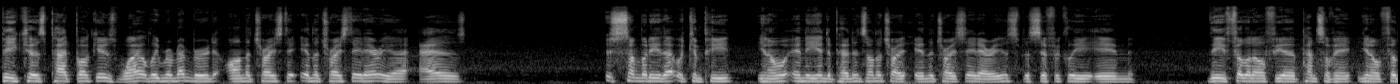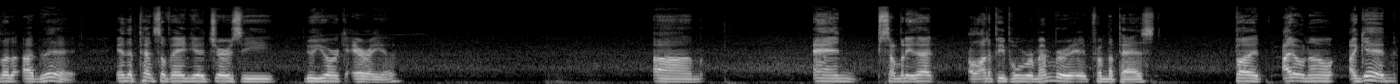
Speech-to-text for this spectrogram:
because Pat Buck is wildly remembered on the tri-state in the tri-state area as somebody that would compete, you know, in the independents on the tri in the tri-state area, specifically in the Philadelphia, Pennsylvania, you know, Philadelphia, uh, in the Pennsylvania, Jersey, New York area. Um, and somebody that a lot of people remember it from the past, but I don't know. Again,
